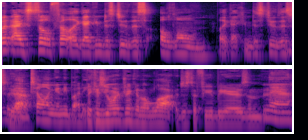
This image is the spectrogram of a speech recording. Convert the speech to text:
But I still felt like I can just do this alone. Like I can just do this without Yeah. telling anybody. because you weren't drinking a lot, just a few beers. And yeah.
